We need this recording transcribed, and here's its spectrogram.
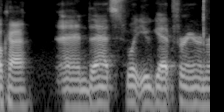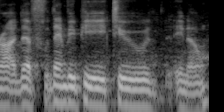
Okay. and that's what you get for Aaron Rod, the, the MVP to you know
